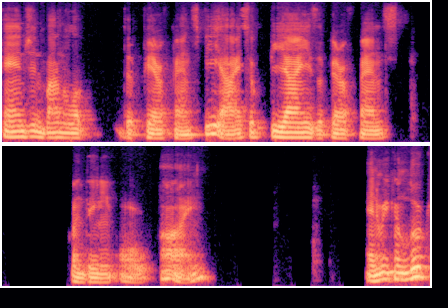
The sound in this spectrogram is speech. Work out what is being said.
tangent bundle of the pair of pants PI. So PI is a pair of pants containing OI. And we can look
